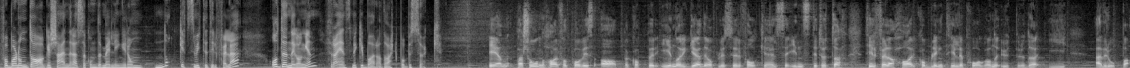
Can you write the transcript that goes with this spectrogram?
For bare noen dager seinere kom det meldinger om nok et smittetilfelle, og denne gangen fra en som ikke bare hadde vært på besøk. En person har fått påvist apekopper i Norge. Det opplyser Folkehelseinstituttet. Tilfellet har kobling til det pågående utbruddet i Europa.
